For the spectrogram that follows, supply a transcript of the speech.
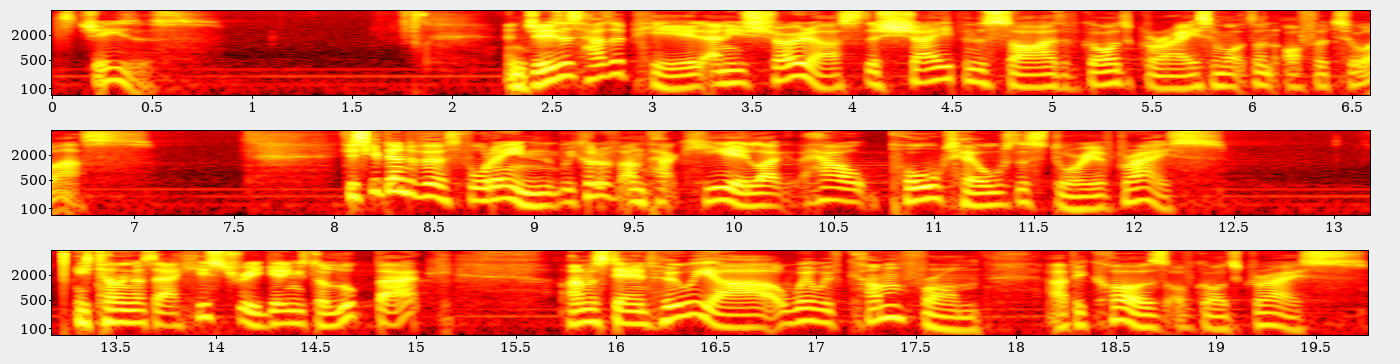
It's Jesus. And Jesus has appeared and he showed us the shape and the size of God's grace and what's on offer to us. If you skip down to verse 14, we could have unpacked here like how Paul tells the story of grace. He's telling us our history, getting us to look back understand who we are, where we've come from, uh, because of God's grace.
